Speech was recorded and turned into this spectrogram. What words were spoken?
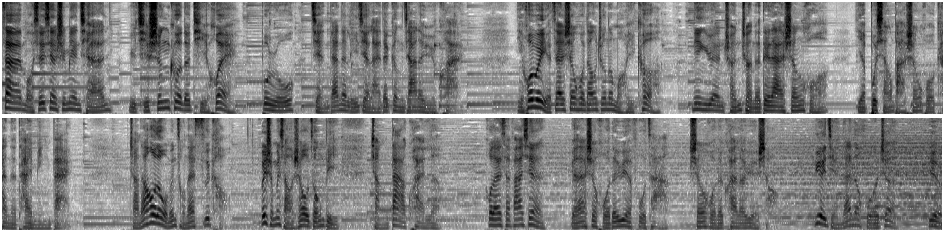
在某些现实面前，与其深刻的体会，不如简单的理解来的更加的愉快。你会不会也在生活当中的某一刻，宁愿蠢蠢的对待生活，也不想把生活看得太明白？长大后的我们总在思考，为什么小时候总比长大快乐？后来才发现，原来是活得越复杂，生活的快乐越少。越简单的活着，越容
